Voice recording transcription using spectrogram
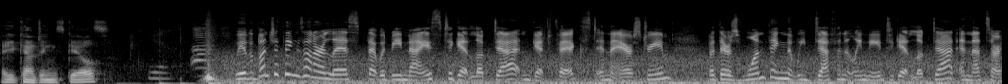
Are you counting the scales? Yeah. We have a bunch of things on our list that would be nice to get looked at and get fixed in the Airstream, but there's one thing that we definitely need to get looked at, and that's our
